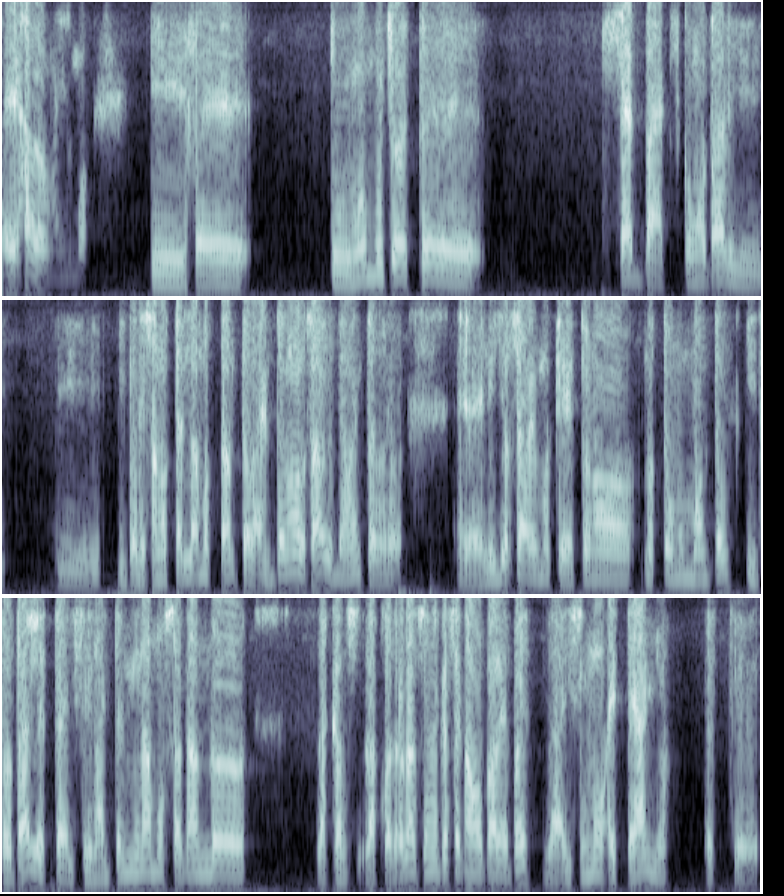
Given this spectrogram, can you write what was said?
vez a lo mismo. Y fue, tuvimos muchos este setbacks como tal y, y, por eso nos tardamos tanto. La gente no lo sabe, obviamente, pero eh, él y yo sabemos que esto no nos toma un montón. Y total, este, al final terminamos sacando las, cuatro canciones que sacamos para el EP, las hicimos este año. Este,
